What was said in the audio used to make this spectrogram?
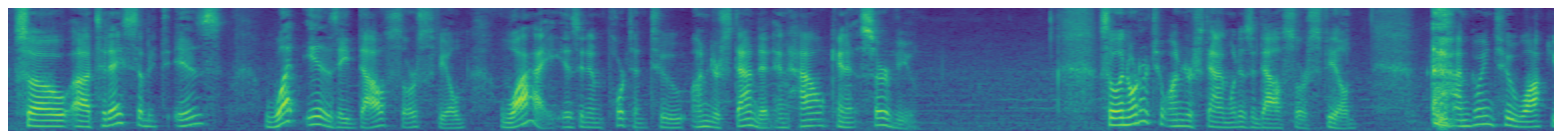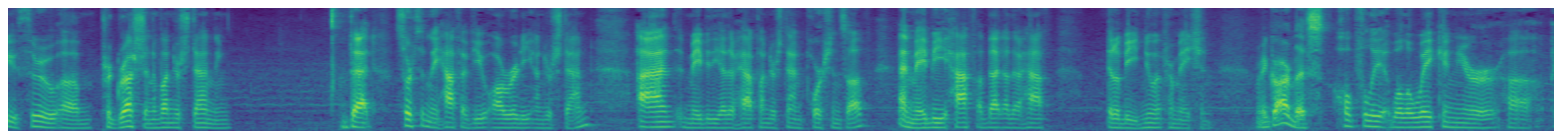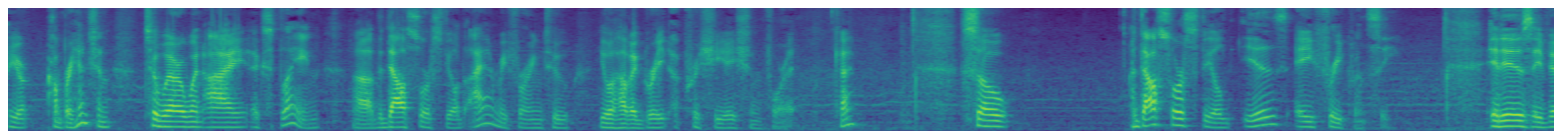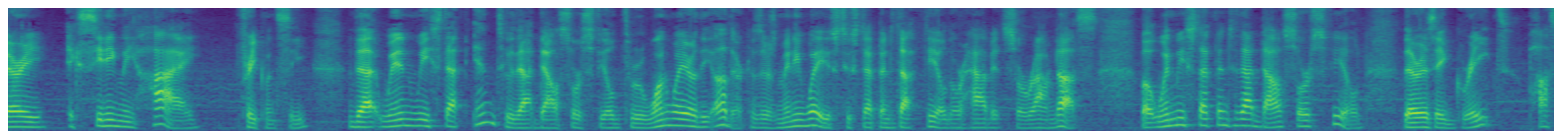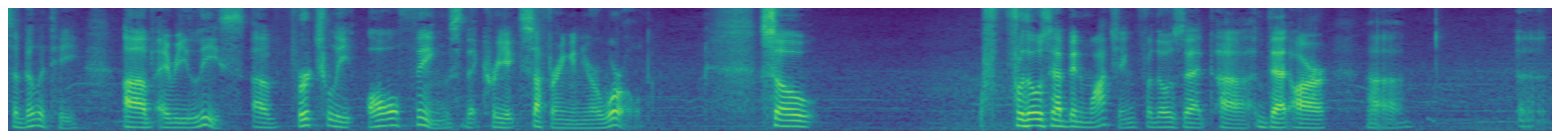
So uh, today's subject is, what is a Tao source field? Why is it important to understand it? And how can it serve you? So in order to understand what is a Tao source field, I'm going to walk you through a um, progression of understanding that certainly half of you already understand and maybe the other half understand portions of and maybe half of that other half it'll be new information. Regardless hopefully it will awaken your uh, your comprehension to where when I explain uh, the Tao source field I am referring to you'll have a great appreciation for it. Okay? So a Tao source field is a frequency. It is a very exceedingly high frequency that when we step into that Tao source field through one way or the other, because there's many ways to step into that field or have it surround us, but when we step into that Tao source field, there is a great possibility of a release of virtually all things that create suffering in your world. So for those that have been watching, for those that uh, that are uh, uh,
